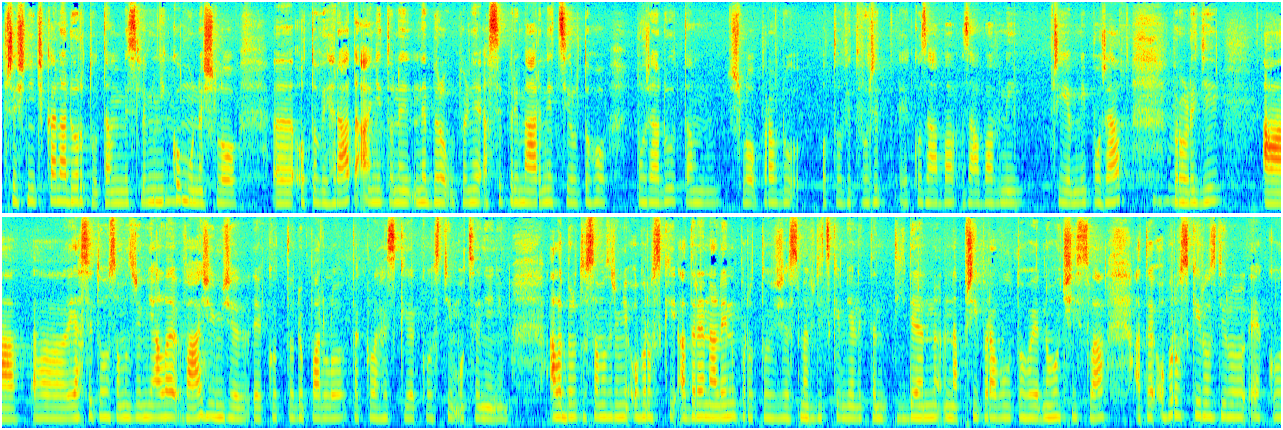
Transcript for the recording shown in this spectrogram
třešnička na dortu. Tam, myslím, mm. nikomu nešlo uh, o to vyhrát a ani to ne, nebyl úplně asi primárně cíl toho pořadu. Tam šlo opravdu o to vytvořit jako zábav, zábavný příjemný pořád mm-hmm. pro lidi. A uh, já si toho samozřejmě ale vážím, že jako to dopadlo takhle hezky jako s tím oceněním. Ale byl to samozřejmě obrovský adrenalin, protože jsme vždycky měli ten týden na přípravu toho jednoho čísla a to je obrovský rozdíl jako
